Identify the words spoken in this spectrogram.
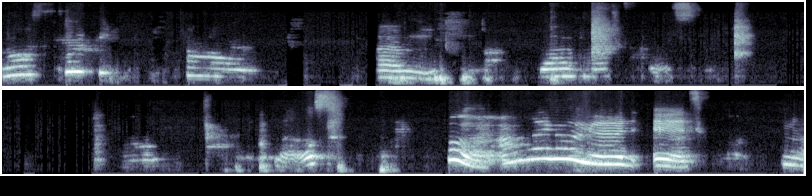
not sleeping. on, Um. one Hmm, I'm gonna it. Hmm.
